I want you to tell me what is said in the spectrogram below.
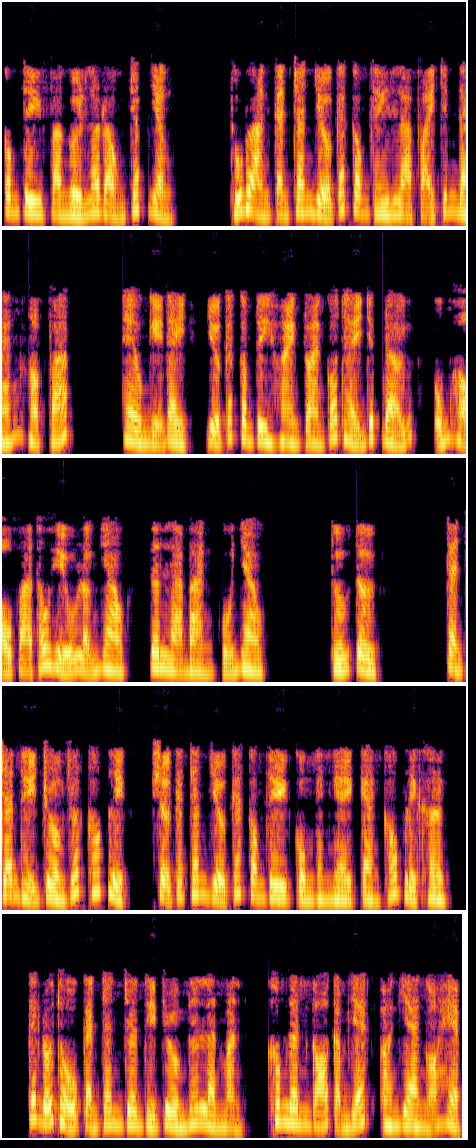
công ty và người lao động chấp nhận. Thủ đoạn cạnh tranh giữa các công ty là phải chính đáng, hợp pháp. Theo nghĩa này, giữa các công ty hoàn toàn có thể giúp đỡ, ủng hộ và thấu hiểu lẫn nhau nên là bạn của nhau. Thứ tư, Cạnh tranh thị trường rất khốc liệt, sự cạnh tranh giữa các công ty cùng ngành nghề càng khốc liệt hơn. Các đối thủ cạnh tranh trên thị trường nên lành mạnh, không nên có cảm giác oan gia ngõ hẹp,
